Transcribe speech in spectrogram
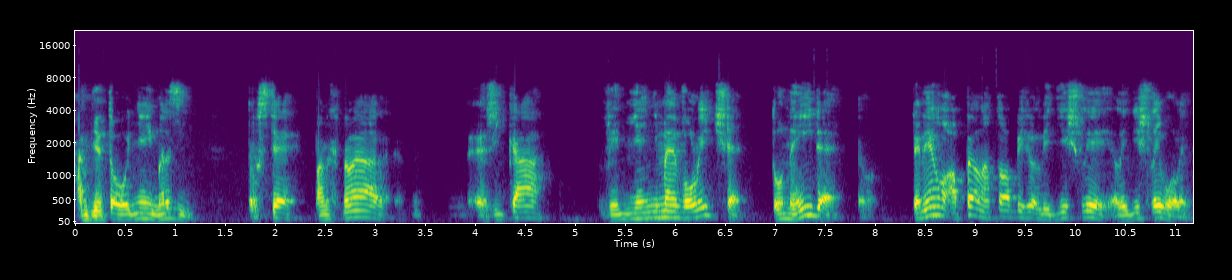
a mě to od něj mrzí. Prostě pan Chmelár říká, vyměňme voliče. To nejde. Jo. Ten jeho apel na to, aby lidi šli, lidi šli volit,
